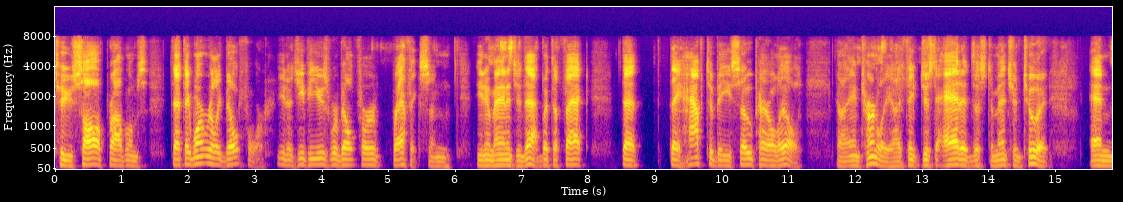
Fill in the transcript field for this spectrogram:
to solve problems that they weren't really built for. You know, GPUs were built for graphics and you know managing that, but the fact that they have to be so parallel uh, internally, I think just added this dimension to it. And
